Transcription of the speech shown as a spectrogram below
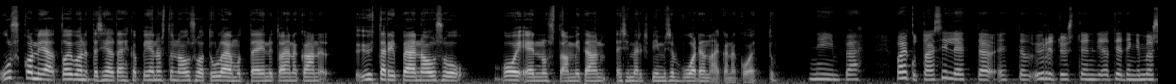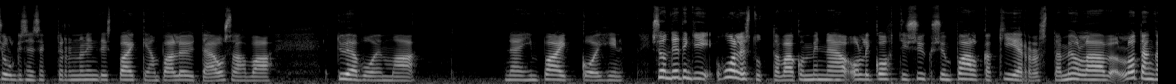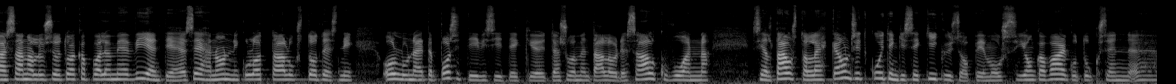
uskon ja toivon, että sieltä ehkä pienosta nousua tulee, mutta ei nyt ainakaan yhtä ripeä nousu voi ennustaa, mitä on esimerkiksi viimeisen vuoden aikana koettu. Niinpä. Vaikuttaa sille, että, että yritysten ja tietenkin myös julkisen sektorin on entistä vaikeampaa löytää osaavaa työvoimaa – näihin paikkoihin. Se on tietenkin huolestuttavaa, kun mennään oli kohti syksyn palkkakierrosta. Me ollaan Lotan kanssa analysoitu aika paljon meidän vientiä, ja sehän on, niin kuin Lotta aluksi totesi, niin ollut näitä positiivisia tekijöitä Suomen taloudessa alkuvuonna. Siellä taustalla ehkä on sitten kuitenkin se kikysopimus, jonka vaikutuksen äh,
